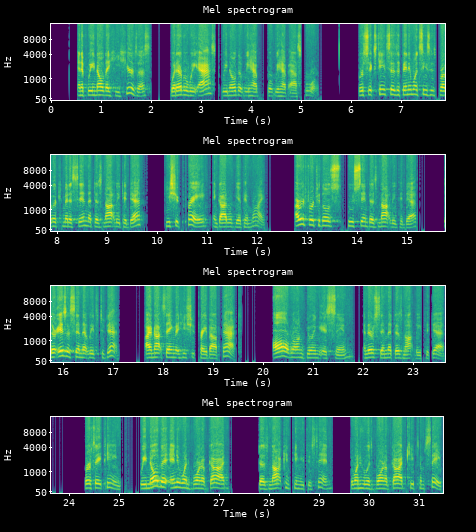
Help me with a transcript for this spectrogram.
And if we know that he hears us, Whatever we ask, we know that we have what we have asked for. Verse 16 says, If anyone sees his brother commit a sin that does not lead to death, he should pray, and God will give him life. I refer to those whose sin does not lead to death. There is a sin that leads to death. I am not saying that he should pray about that. All wrongdoing is sin, and there is sin that does not lead to death. Verse 18, we know that anyone born of God does not continue to sin. The one who is born of God keeps him safe,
